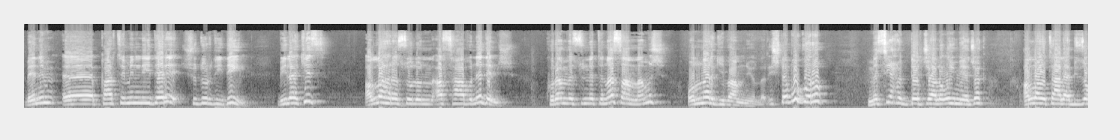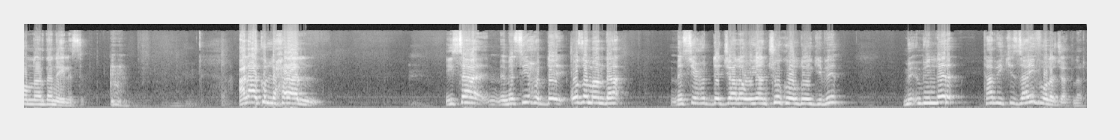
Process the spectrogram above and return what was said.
benim e, partimin lideri şudur diye değil. Bilakis Allah Resulü'nün ashabı ne demiş? Kur'an ve sünneti nasıl anlamış? Onlar gibi anlıyorlar. İşte bu grup Mesih-ü Deccal'a uymayacak. Allahu Teala bizi onlardan eylesin. Ala kulli hal İsa Mesih-ü o zaman da Mesih-ü Deccal'a uyan çok olduğu gibi müminler tabii ki zayıf olacaklar.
